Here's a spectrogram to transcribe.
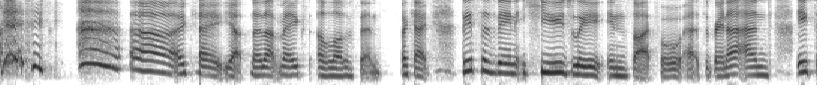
Ah, okay. Yeah. No, that makes a lot of sense. Okay. This has been hugely insightful, uh, Sabrina. And if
